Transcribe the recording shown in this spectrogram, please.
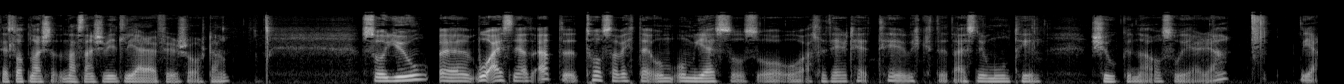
det er slått nesten ikke vidt lærere fyrre sort, ja. Så jo, uh, og eisne at, at ta seg vitt om, om Jesus og, og alt det der, det, det er viktig, det eisne jo mon til sjukene og så er, ja ja.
